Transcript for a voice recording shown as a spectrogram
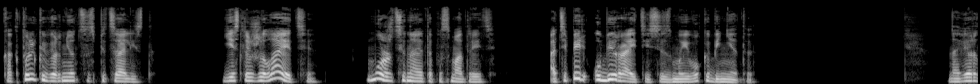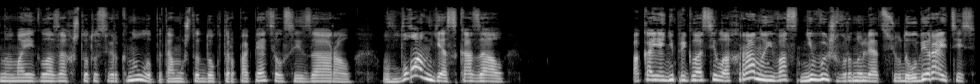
как только вернется специалист. Если желаете, можете на это посмотреть. А теперь убирайтесь из моего кабинета». Наверное, в моих глазах что-то сверкнуло, потому что доктор попятился и заорал. «Вон, я сказал! Пока я не пригласил охрану и вас не вышвырнули отсюда, убирайтесь!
